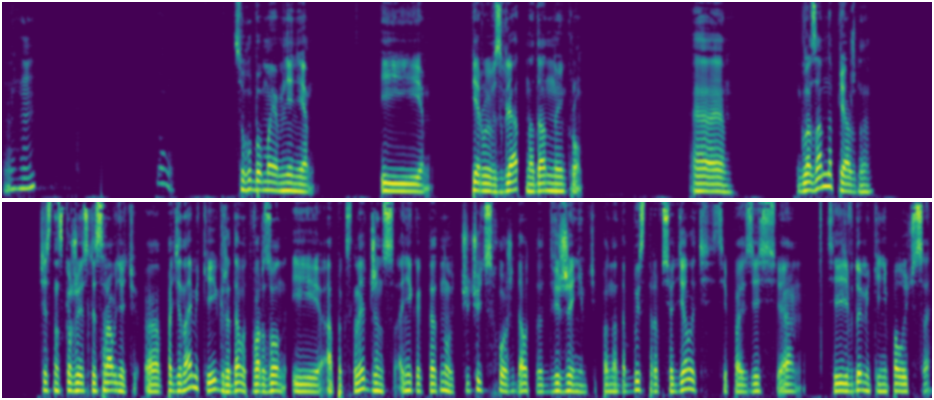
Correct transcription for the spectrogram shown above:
Угу. Сугубо мое мнение и первый взгляд на данную игру. Э, глазам напряжно. Честно скажу, если сравнить э, по динамике игры, да, вот Warzone и Apex Legends, они как-то, ну, чуть-чуть схожи, да, вот э, движением, типа, надо быстро все делать, типа, здесь э, сидеть в домике не получится.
